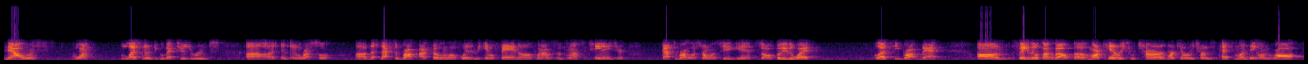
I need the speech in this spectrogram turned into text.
Now I want Lesnar to go back to his roots uh, and, and wrestle. Uh, that, that's the Brock I fell in love with and became a fan of when I was when I was a teenager. That's the Brock Lesnar I want to see again. So, but either way, glad to see Brock back. Um, secondly, we'll talk about uh, Mark Henry's return. Mark Henry returned this past Monday on Raw.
